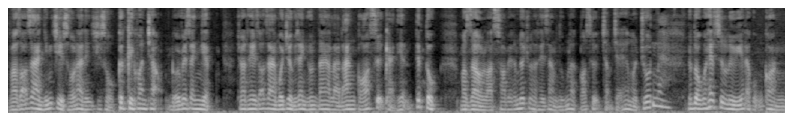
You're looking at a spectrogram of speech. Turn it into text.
và rõ ràng những chỉ số này là những chỉ số cực kỳ quan trọng đối với doanh nghiệp. Cho thấy rõ ràng môi trường kinh doanh của chúng ta là đang có sự cải thiện tiếp tục. Mặc dầu là so với các nước chúng ta thấy rằng đúng là có sự chậm trễ hơn một chút. Vâng. chúng tôi có hết sức lưu ý là cũng còn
